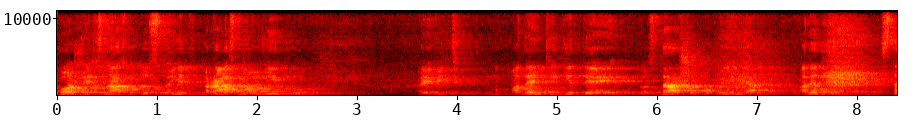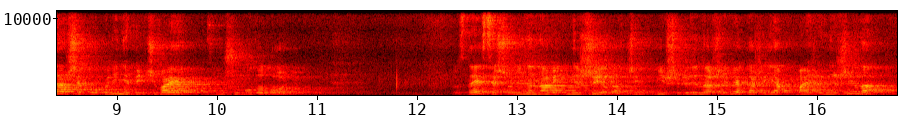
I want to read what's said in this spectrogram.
кожен з нас хто тут стоїть разного віку, е, від маленьких дітей до старшого покоління, але старше покоління відчуває душу молодою. Здається, що людина навіть не жила. Чим більше людина живе, каже, я майже не жила,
